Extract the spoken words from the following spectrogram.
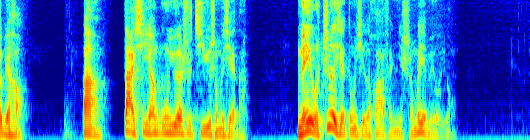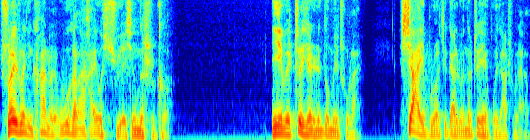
特别好，啊，大西洋公约是基于什么写的？没有这些东西的划分，你什么也没有用。所以说，你看着乌克兰还有血腥的时刻，因为这些人都没出来，下一波就该轮到这些国家出来了。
